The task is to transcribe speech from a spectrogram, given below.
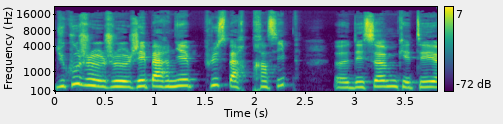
du coup, j'épargnais plus par principe. Des sommes qui étaient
